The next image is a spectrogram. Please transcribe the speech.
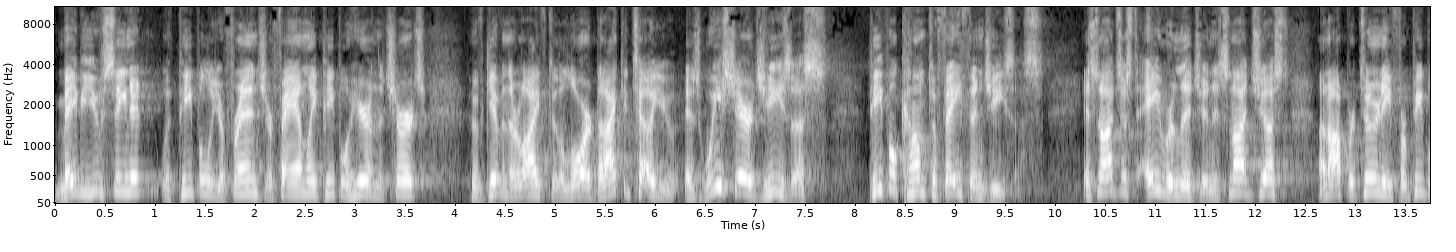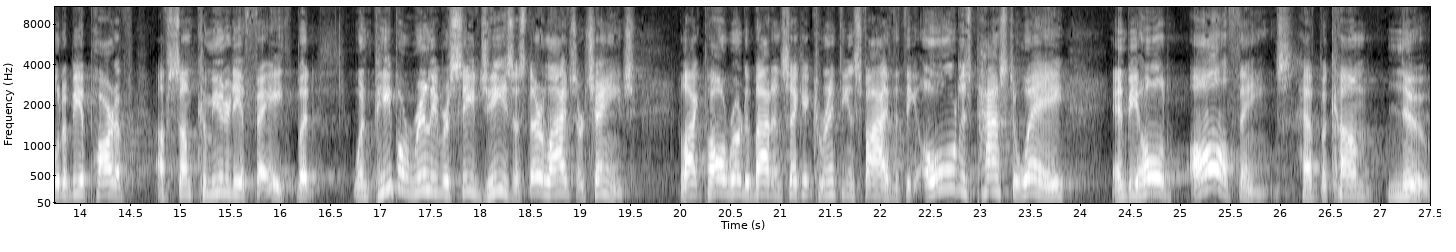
Maybe you've seen it with people, your friends, your family, people here in the church who've given their life to the Lord. But I can tell you, as we share Jesus, people come to faith in Jesus. It's not just a religion, it's not just an opportunity for people to be a part of, of some community of faith, but when people really receive Jesus, their lives are changed. Like Paul wrote about in 2 Corinthians 5, that the old is passed away, and behold, all things have become new.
